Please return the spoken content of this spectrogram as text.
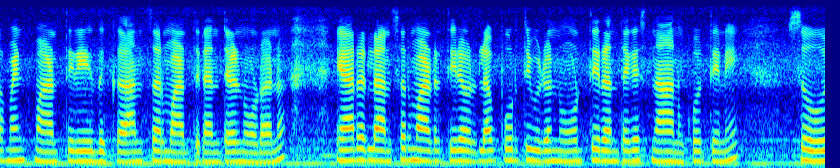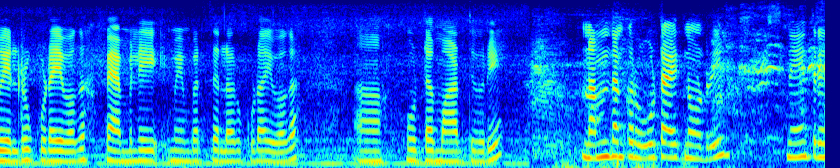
ಕಮೆಂಟ್ ಮಾಡ್ತೀರಿ, ಇದಕ್ಕೆ ಆನ್ಸರ್ ಮಾಡ್ತೀರಿ ಅಂತೇಳಿ ನೋಡೋಣ. ಯಾರೆಲ್ಲ ಆನ್ಸರ್ ಮಾಡಿರ್ತೀರಿ ಅವರೆಲ್ಲ ಪೂರ್ತಿ ವಿಡಿಯೋ ನೋಡ್ತೀರಂತಾಗೆ ನಾ ಅನ್ಕೋತೀನಿ. ಸೊ ಎಲ್ಲರೂ ಕೂಡ ಇವಾಗ ಫ್ಯಾಮಿಲಿ ಮೆಂಬರ್ಸ್ ಎಲ್ಲರೂ ಕೂಡ ಇವಾಗ ಊಟ ಮಾಡ್ತೀವಿ ರೀ. ನಮ್ದಂಕರ್ ಊಟ ಆಯ್ತು ನೋಡ್ರಿ. ಸ್ನೇಹಿತರೆ,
